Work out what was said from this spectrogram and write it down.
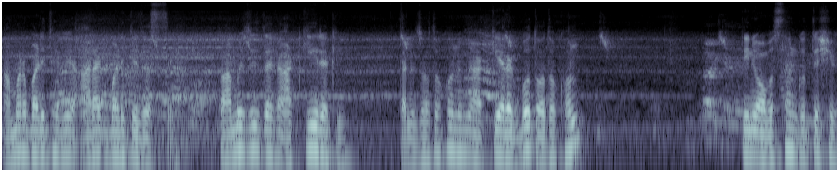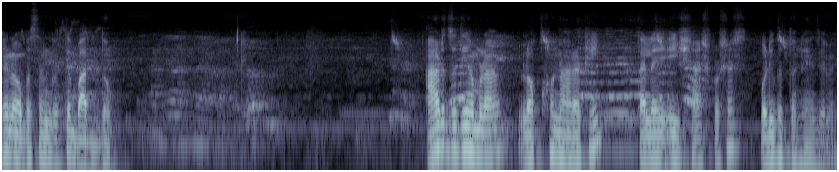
আমার বাড়ি থেকে আর এক বাড়িতে যাচ্ছে। তো আমি যদি তাকে আটকিয়ে রাখি, তাহলে যতক্ষণ আমি আটকিয়ে রাখব, ততক্ষণ তিনি অবস্থান করতে, সেখানে অবস্থান করতে বাধ্য। আর যদি আমরা লক্ষ্য না রাখি, তাহলে এই শ্বাস প্রশ্বাস পরিবর্তন হয়ে যাবে।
